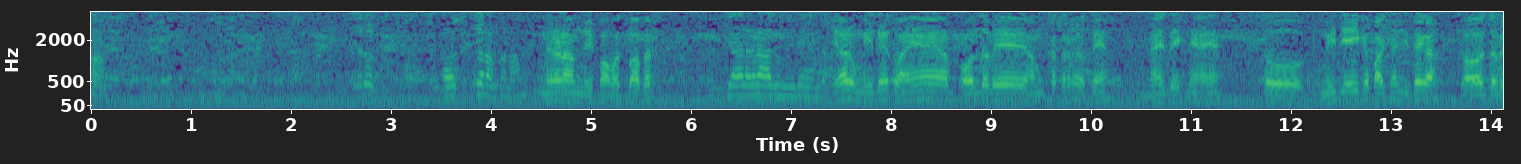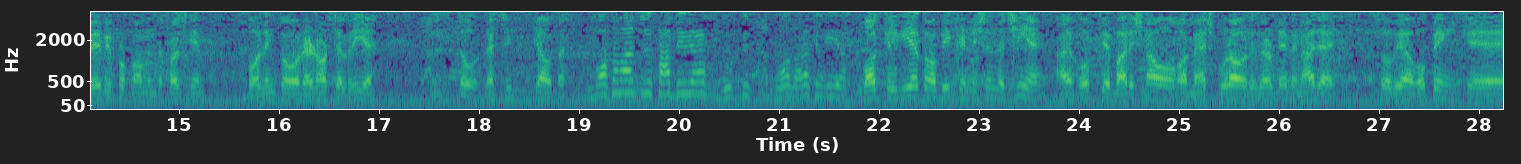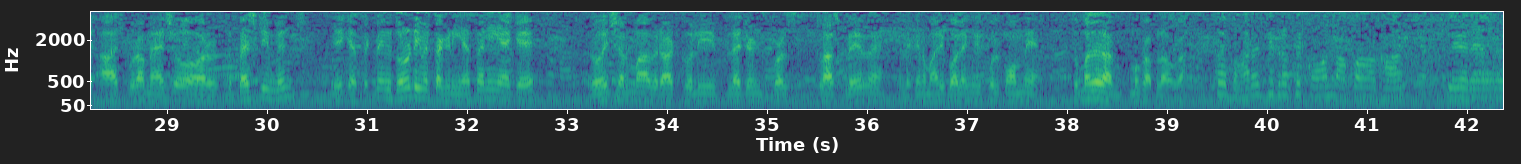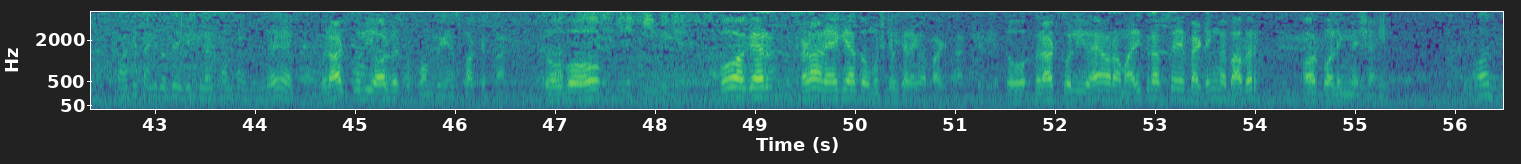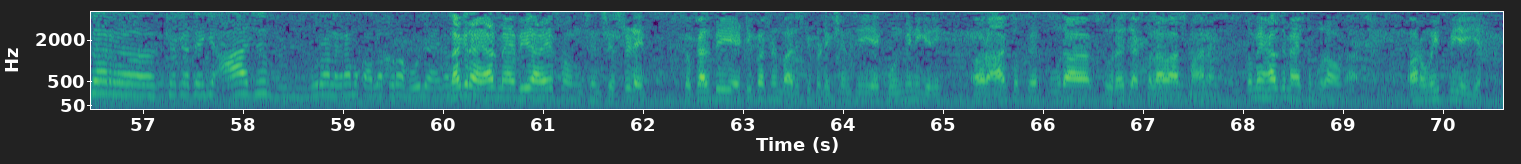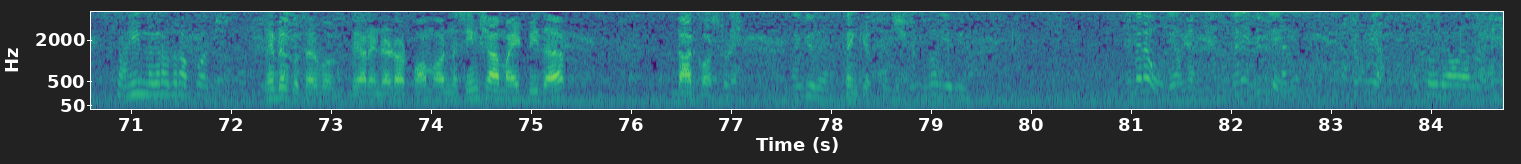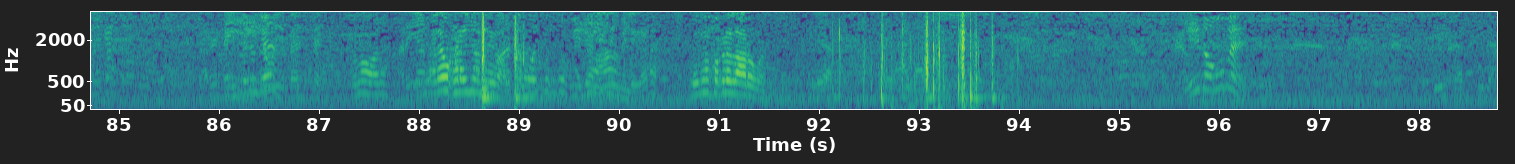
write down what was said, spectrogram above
हाँ। सर आपका नाम मेरा नाम जी मोहम्मद बाबर। क्या लग रहा है आज उम्मीदें हैं? यार उम्मीदें तो आए हैं। अब ऑल द वे हम कतर में होते हैं। मैच देखने आए हैं। तो उम्मीद यही कि पाकिस्तान जीतेगा। और द वे भी perform in the first game bowling तो रेड हॉट चल रही है। तो लेट्स सी क्या होता है। मौसम आज जो साथ दे दिया धूप से बहुत ज़्यादा खिल गई है तो। बहुत खिल गई है तो अभी कंडीशन अच्छी हैं। आई होप कि बारिश ना हो और मैच पूरा हो रिज़र्व डे में ना जाए। सो वी आर होपिंग कि आज पूरा मैच हो और द बेस्ट टीम विंस ये कह सकते हैं कि दोनों टीमें तगड़ी हैं। ऐसा नहीं है कि Rohit Sharma Virat Kohli legend world class player हैं लेकिन हमारी बॉलिंग भी फुल फॉर्म में है। तो मज़ेदार मुकाबला होगा। तो भारत की तरफ़ से कौन आपका खास प्लेयर है? और पाकिस्तान की तरफ़ से प्लेयर कौन सा नहीं Virat Kohli always perform against Pakistan तो वो वो अगर खड़ा रह गया तो मुश्किल करेगा पाकिस्तान के लिए। तो विराट कोहली है और हमारी तरफ़ से बैटिंग में बाबर और बॉलिंग में शाहीन। और सर क्या कहते हैं कि आज बुरा लग रहा है मुकाबला पूरा हो जाएगा। लग रहा है यार मैं भी आए फ्रॉम सिंस यस्टरडे तो कल भी 80 परसेंट बारिश की प्रोडिक्शन थी एक बूंद भी नहीं गिरी। और आज तो फिर पूरा सूरज है खुला हुआ आसमान है। तो मेरे ख्याल से मैच तो पूरा होगा आज और उम्मीद भी यही है। शाहीन लग रहा सर आपको आज नहीं बिल्कुल सर वो they are in dot form और Naseem Shah might be the dark horse today thank you sir thank you मेरा हो गया। मैंने इसी भी ले लिया। शुक्रिया। चलो अरे वो खड़ा ही मिलेगा पकड़े ला रहा हूँ यही तो हूँ मैं करती है।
